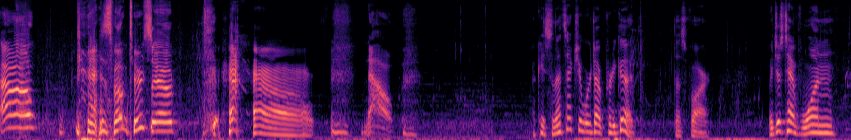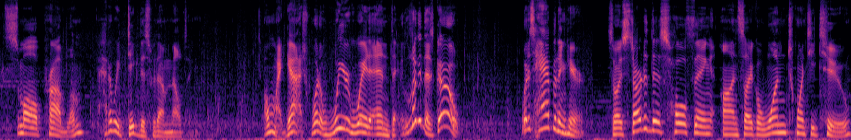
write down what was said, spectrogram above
oh spoke too soon no okay so that's actually worked out pretty good thus far we just have one small problem how do we dig this without melting Oh my gosh, what a weird way to end things. Look at this, go! What is happening here? So I started this whole thing on cycle 122,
